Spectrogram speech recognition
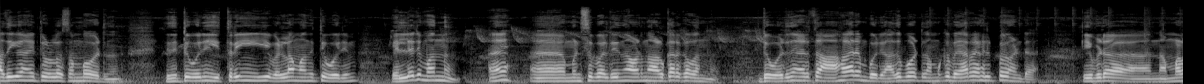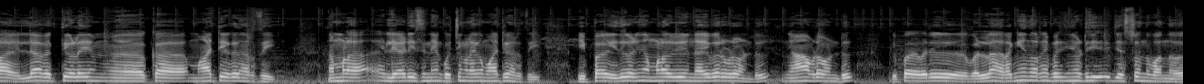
അധികമായിട്ടുള്ള സംഭവമായിരുന്നു. എന്നിട്ട് പോലും ഇത്രയും ഈ വെള്ളം വന്നിട്ട് പോലും എല്ലാവരും വന്ന് മുനിസിപ്പാലിറ്റിയിൽ നിന്ന് അവിടെ നിന്ന് ആൾക്കാരൊക്കെ വന്ന്. എന്നിട്ട് ഒരു നേരത്തെ ആഹാരം പോലും അത് പോയിട്ട് നമുക്ക് വേറെ ഹെൽപ്പ് വേണ്ട. ഇവിടെ നമ്മളെ എല്ലാ വ്യക്തികളെയും ഒക്കെ മാറ്റിയൊക്കെ നിർത്തി. നമ്മളെ ലേഡീസിനെയും കൊച്ചുങ്ങളെയൊക്കെ മാറ്റി നിർത്തി. ഇപ്പോൾ ഇത് കഴിഞ്ഞ് നമ്മളൊരു നൈബർ ഇവിടെ ഉണ്ട് ഞാൻ അവിടെ ഉണ്ട്. ഇപ്പോൾ ഇവർ വെള്ളം ഇറങ്ങിയെന്ന് പറഞ്ഞപ്പോൾ ഇങ്ങോട്ട് ജസ്റ്റ് ഒന്ന് വന്നത്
